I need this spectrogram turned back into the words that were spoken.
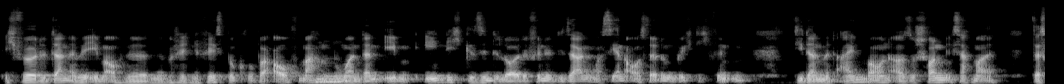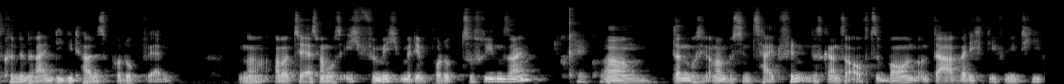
Ich würde dann aber eben auch eine, eine wahrscheinlich eine Facebook-Gruppe aufmachen, mhm. wo man dann eben ähnlich gesinnte Leute findet, die sagen, was sie an Auswertungen wichtig finden, die dann mit einbauen. Also schon, ich sag mal, das könnte ein rein digitales Produkt werden. Ne? Aber zuerst mal muss ich für mich mit dem Produkt zufrieden sein. Okay, cool. Ähm, dann muss ich auch noch ein bisschen Zeit finden, das Ganze aufzubauen. Und da werde ich definitiv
